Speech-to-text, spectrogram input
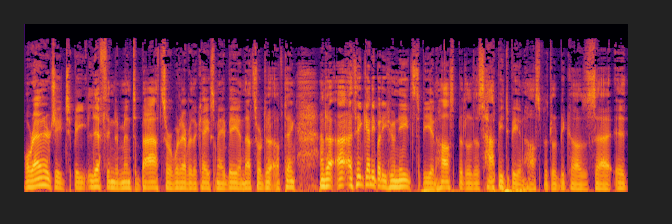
or energy to be lifting them into baths or whatever the case may be, and that sort of thing. And I think anybody who needs to be in hospital is happy to be in hospital because it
